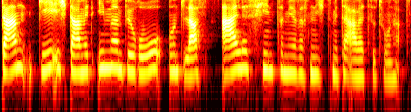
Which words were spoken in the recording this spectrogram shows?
Dann gehe ich damit immer im Büro und lasse alles hinter mir, was nichts mit der Arbeit zu tun hat.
